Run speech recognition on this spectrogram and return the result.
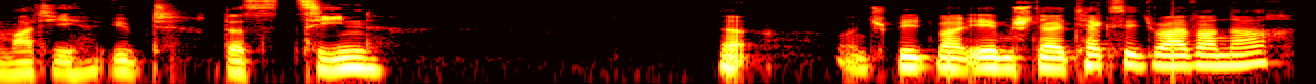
Marty übt das Ziehen. Ja. Und spielt mal eben schnell Taxi Driver nach.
